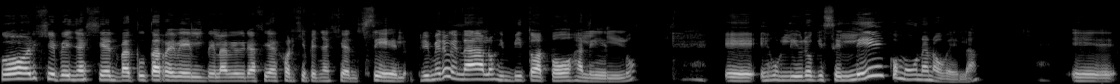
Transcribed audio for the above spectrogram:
Jorge Peñagen, Batuta Rebelde, la biografía de Jorge Peñagen. Sí, primero que nada los invito a todos a leerlo. Eh, es un libro que se lee como una novela. Eh,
